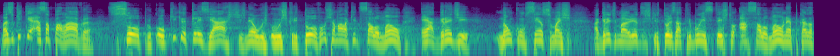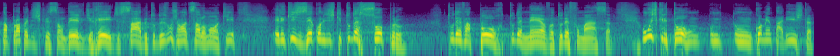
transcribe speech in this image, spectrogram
Mas o que, que é essa palavra sopro, o que, que o Eclesiastes, né, o, o escritor, vamos chamá-lo aqui de Salomão, é a grande, não consenso, mas a grande maioria dos escritores atribuem esse texto a Salomão, né, por causa da própria descrição dele, de rei, de sábio, tudo isso, vamos chamar de Salomão aqui. Ele quis dizer, quando diz que tudo é sopro, tudo é vapor, tudo é neva, tudo é fumaça. Um escritor, um, um, um comentarista,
